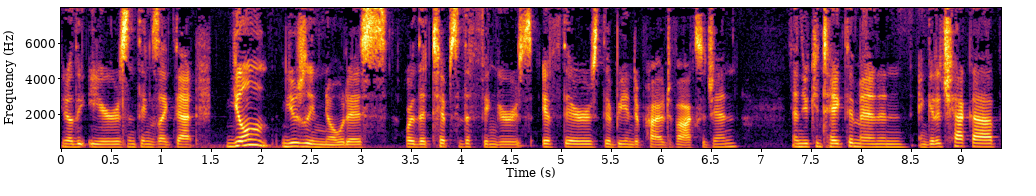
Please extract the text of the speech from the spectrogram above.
you know the ears and things like that. You'll usually notice, or the tips of the fingers, if there's they're being deprived of oxygen and you can take them in and, and get a checkup.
